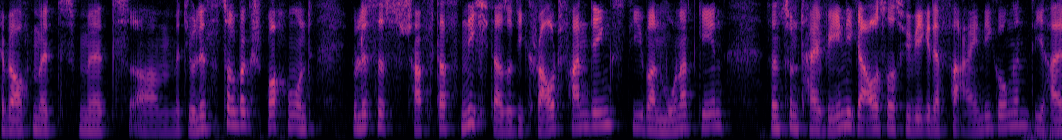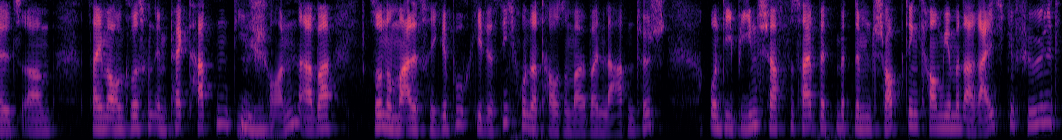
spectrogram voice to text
ich habe auch mit, mit, ähm, mit Ulysses darüber gesprochen und Ulysses schafft das nicht. Also die Crowdfundings, die über einen Monat gehen, sind zum Teil weniger aus wie Wege der Vereinigungen, die halt, ähm, sag ich mal, auch einen größeren Impact hatten, die mhm. schon, aber so ein normales Regelbuch geht es nicht 100.000 Mal über den Ladentisch. Und die Beans schaffen es halt mit, mit einem Job, den kaum jemand erreicht gefühlt,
